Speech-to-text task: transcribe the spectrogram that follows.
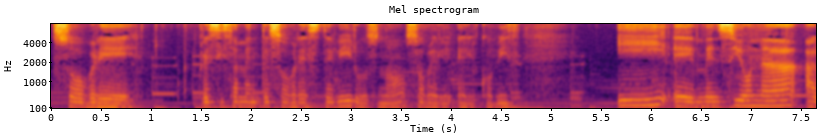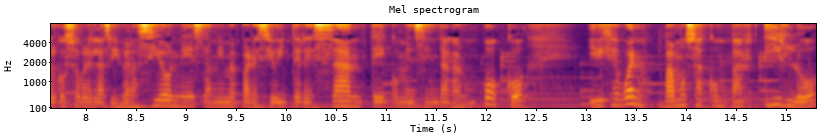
sobre precisamente sobre este virus, ¿no? Sobre el, el COVID y eh, menciona algo sobre las vibraciones. A mí me pareció interesante, comencé a indagar un poco y dije, bueno, vamos a compartirlo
